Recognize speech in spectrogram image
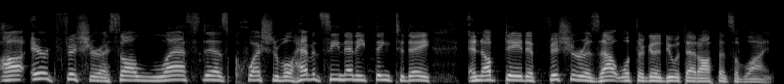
Uh, Eric Fisher, I saw last as questionable. Haven't seen anything today. An update if Fisher is out, what they're going to do with that offensive line.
